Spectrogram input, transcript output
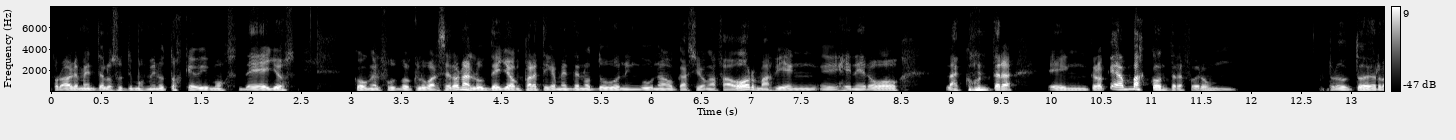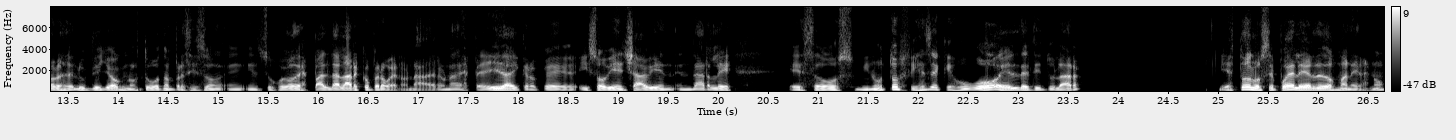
probablemente los últimos minutos que vimos de ellos con el Fútbol Club Barcelona. Luke de Jong prácticamente no tuvo ninguna ocasión a favor, más bien eh, generó la contra en, creo que ambas contras fueron producto de errores de Luke de Jong, no estuvo tan preciso en, su juego de espalda al arco, pero bueno, nada, era una despedida y creo que hizo bien Xavi en, en darle esos minutos. Fíjense que jugó él de titular y esto lo se puede leer de dos maneras, ¿no?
